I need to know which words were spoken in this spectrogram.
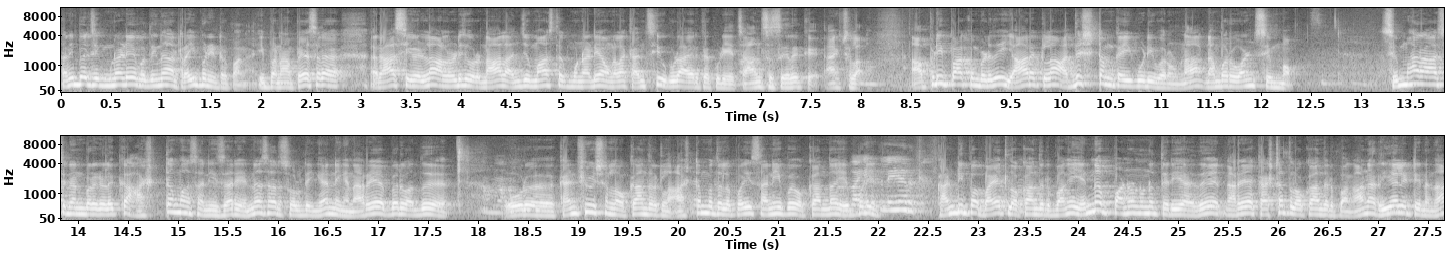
சனி பயிற்சிக்கு முன்னாடியே பார்த்தீங்கன்னா ட்ரை பண்ணிட்டு இருப்பாங்க. இப்போ நான் பேசுகிற ராசிகள்லாம் ஆல்ரெடி ஒரு நாலு அஞ்சு மாதத்துக்கு முன்னாடியே அவங்கலாம் கன்சீவ் கூட ஆயிருக்கக்கூடிய சான்சஸ் இருக்குது ஆக்சுவலாக அப்படி பார்க்கும் பொழுது யாருக்கெல்லாம் அதிர்ஷ்டம் கைகூடி வரும்னா நம்பர் ஒன் சிம்மம். சிம்மராசி நண்பர்களுக்கு அஷ்டம சனி சார். என்ன சார் சொல்கிறீங்க நீங்கள் நிறைய பேர் வந்து ஒரு கன்ஃபியூஷனில் உட்காந்துருக்கலாம் அஷ்டமத்தில் போய் சனி போய் உட்காந்தா எப்படி கண்டிப்பாக பயத்தில் உட்காந்துருப்பாங்க என்ன பண்ணணும்னு தெரியாது. நிறைய கஷ்டத்தில் உட்காந்துருப்பாங்க ஆனால் ரியாலிட்டி என்னன்னா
